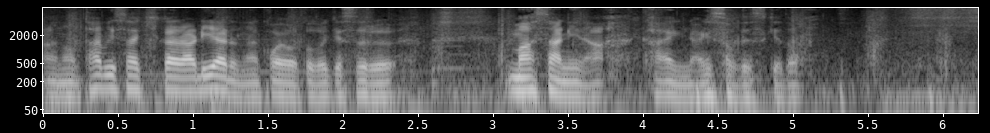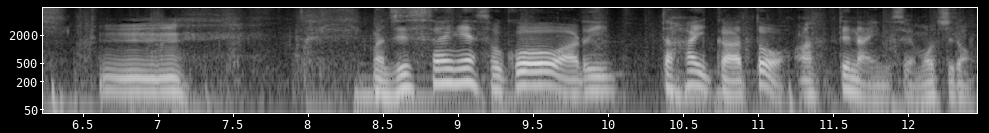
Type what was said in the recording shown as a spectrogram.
あの旅先からリアルな声をお届けするまさにな回になりそうですけど。うーん。まあ実際ねそこを歩いたハイカーと会ってないんですよもちろん。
